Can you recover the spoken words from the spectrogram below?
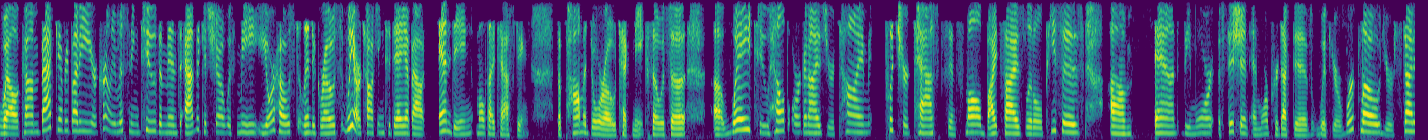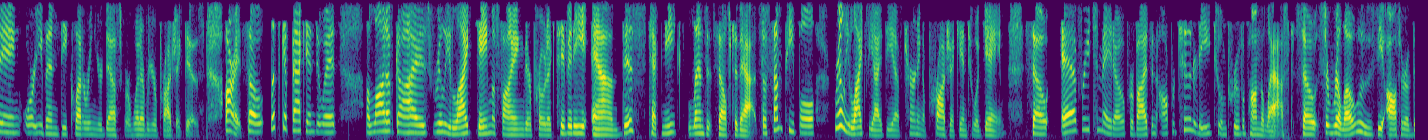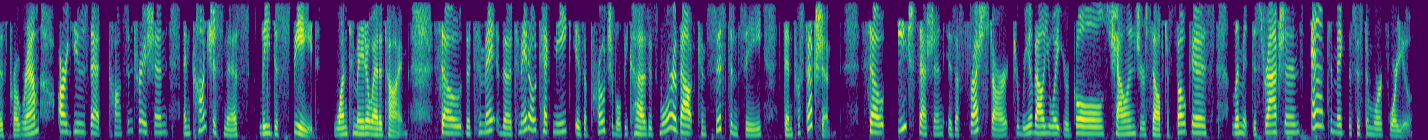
Welcome back, everybody. You're currently listening to the Men's Advocate Show with me, your host, Linda Gross. We are talking today about ending multitasking, the Pomodoro technique. So it's a, a way to help organize your time, put your tasks in small, bite-sized little pieces, um, and be more efficient and more productive with your workload, your studying, or even decluttering your desk or whatever your project is. All right, so let's get back into it. A lot of guys really like gamifying their productivity and this technique lends itself to that. So some people really like the idea of turning a project into a game. So every tomato provides an opportunity to improve upon the last. So Cirillo, who's the author of this program, argues that concentration and consciousness lead to speed, one tomato at a time. So the, toma- the tomato technique is approachable because it's more about consistency than perfection. So each session is a fresh start to reevaluate your goals, challenge yourself to focus, limit distractions, and to make the system work for you.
